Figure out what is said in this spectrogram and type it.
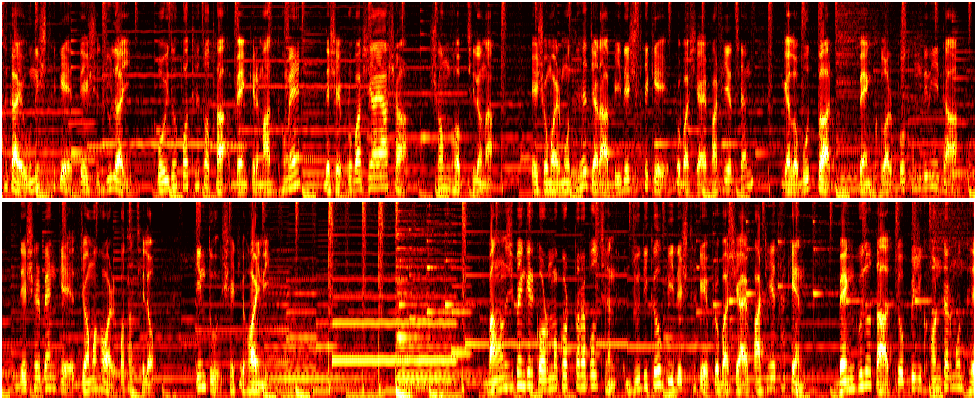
থাকায় উনিশ থেকে তেইশ জুলাই বৈধ পথে তথা ব্যাংকের মাধ্যমে দেশে প্রবাসী আয় আসা সম্ভব ছিল না। এই সময়ের মধ্যে যারা বিদেশ থেকে প্রবাসী আয় পাঠিয়েছেন, গেল বুধবার ব্যাংক খোলার প্রথম দিনই তা দেশের ব্যাংকে জমা হওয়ার কথা ছিল, কিন্তু সেটি হয়নি। বাংলাদেশ ব্যাংকের কর্মকর্তারা বলছেন, যদি কেউ বিদেশ থেকে প্রবাসী আয় পাঠিয়ে থাকেন ব্যাংকগুলো তা চব্বিশ ঘণ্টার মধ্যে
